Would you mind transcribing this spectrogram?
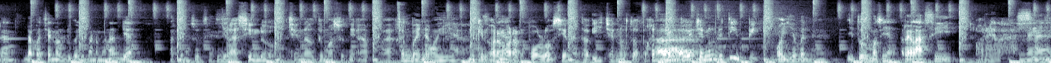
dan dapat channel juga di mana-mana dia akhirnya sukses. Jelasin dong channel tuh maksudnya apa? Kan banyak oh iya mungkin maksudnya- orang-orang polos yang nggak tahu ih channel tuh apa? Kan Eh, orang tuh channel di TV oh iya bener. Itu maksudnya relasi. Oh relasi. Nah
